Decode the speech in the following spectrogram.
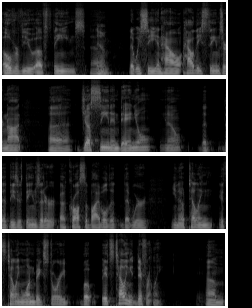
overview of themes um, Yeah. that we see and how how these themes are not uh, just seen in Daniel. You know that these are themes that are across the Bible that that we're you know telling. It's telling one big story, but it's telling it differently. Um,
